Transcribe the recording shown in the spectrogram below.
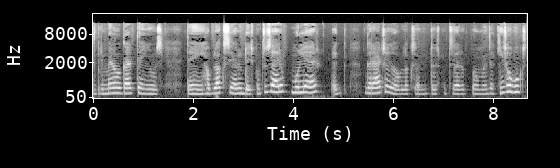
Em primeiro lugar tem os. Tem Robloxiano 2.0. Mulher. É grátis. Robloxiano 2.0 pelo menos é 15 Robux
